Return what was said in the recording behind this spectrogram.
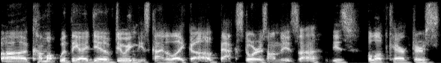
uh, come up with the idea of doing these kind of like uh, backstories on these uh, these beloved characters?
